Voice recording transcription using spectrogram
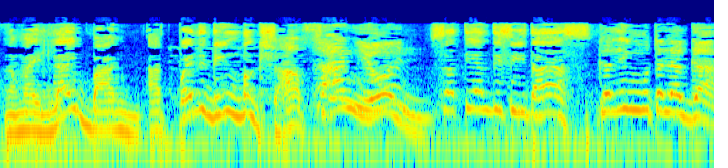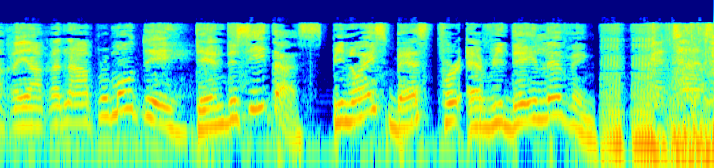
na may live band at pwede ding mag-shop. Saan yun? Sa Tiendesitas. Galing mo talaga, kaya ka na-promote eh. Tiendesitas, Pinoy's best for everyday living. Good times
